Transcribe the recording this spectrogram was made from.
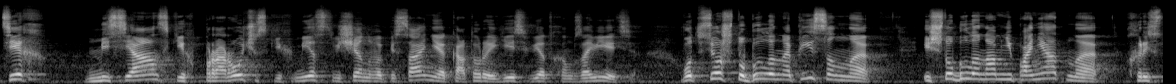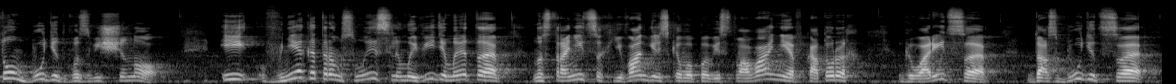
тех мессианских, пророческих мест Священного Писания, которые есть в Ветхом Завете. Вот все, что было написано и что было нам непонятно, Христом будет возвещено. И в некотором смысле мы видим это на страницах евангельского повествования, в которых говорится, да сбудется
